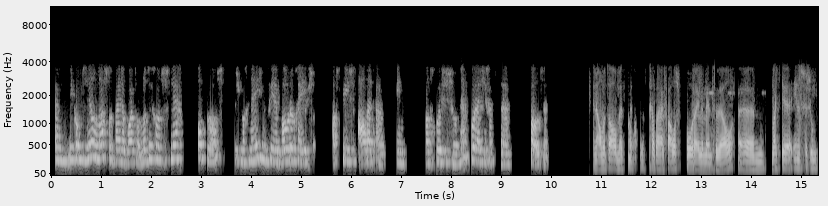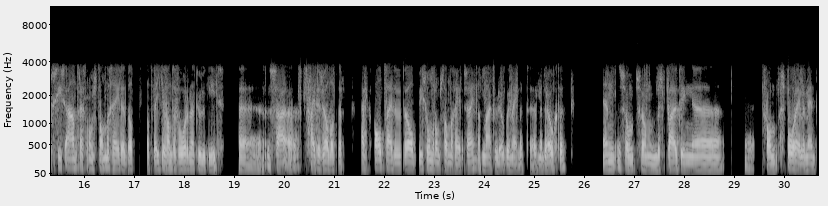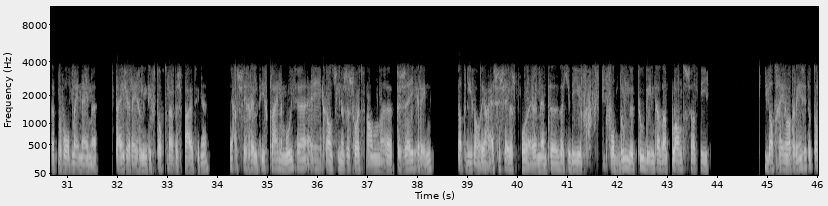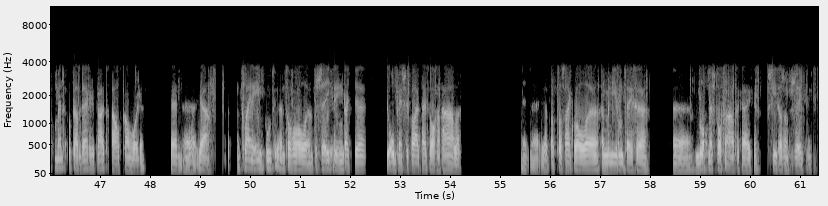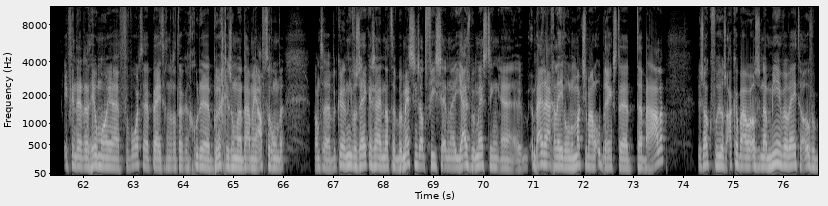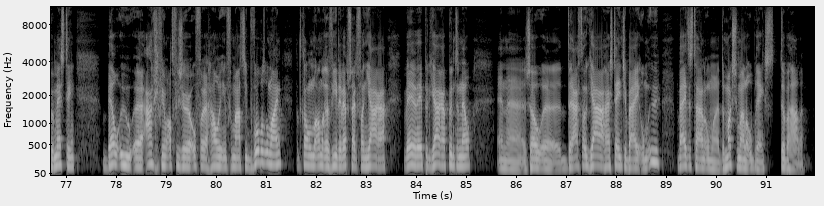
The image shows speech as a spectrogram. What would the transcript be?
um, die komt heel lastig bij de wortel, omdat die gewoon slecht oplost. Dus magnesium via de bodem geven is advies altijd aan het begin van het groeiseizoen, hè, voordat je gaat uh, poten. En al met al, met, dat geldt eigenlijk voor alle spoorelementen wel. Um, wat je in het seizoen precies aantreft van omstandigheden, dat, dat weet je van tevoren natuurlijk niet. Uh, het feit is wel dat er eigenlijk altijd wel bijzondere omstandigheden zijn. Dat maken we er ook weer mee met, uh, met droogte. En zo'n bespuiting van spoorelementen bijvoorbeeld meenemen tijdens je reguliere bespuitingen ja, op zich relatief kleine moeite. En je kan zien als een soort van uh, verzekering. Dat in ieder geval ja, essentiële spoorelementen, dat je die voldoende toedient aan een plant, zodat die, datgene wat erin zit op dat moment ook daadwerkelijk eruit gehaald kan worden. En uh, ja, een kleine input en toch wel een verzekering dat je je opbrengstkwaliteit wel gaat halen. En ja, dat was eigenlijk wel een manier om tegen bladmeststoffen aan te kijken. Zie dat als een verzekering. Ik vind dat heel mooi uh, verwoord, uh, Peter. En dat het ook een goede brug is om uh, daarmee af te ronden. Want we kunnen in ieder geval zeker zijn dat bemestingsadvies en juist bemesting een bijdrage leveren om de maximale opbrengst te behalen. Dus ook voor u als akkerbouwer, als u nou meer wil weten over bemesting, bel uw uh, aangifirmadviseur of uh, haal uw informatie bijvoorbeeld online. Dat kan onder andere via de website van Yara, www.yara.nl. En uh, zo draagt ook Yara haar steentje bij om u bij te staan om de maximale opbrengst te behalen.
